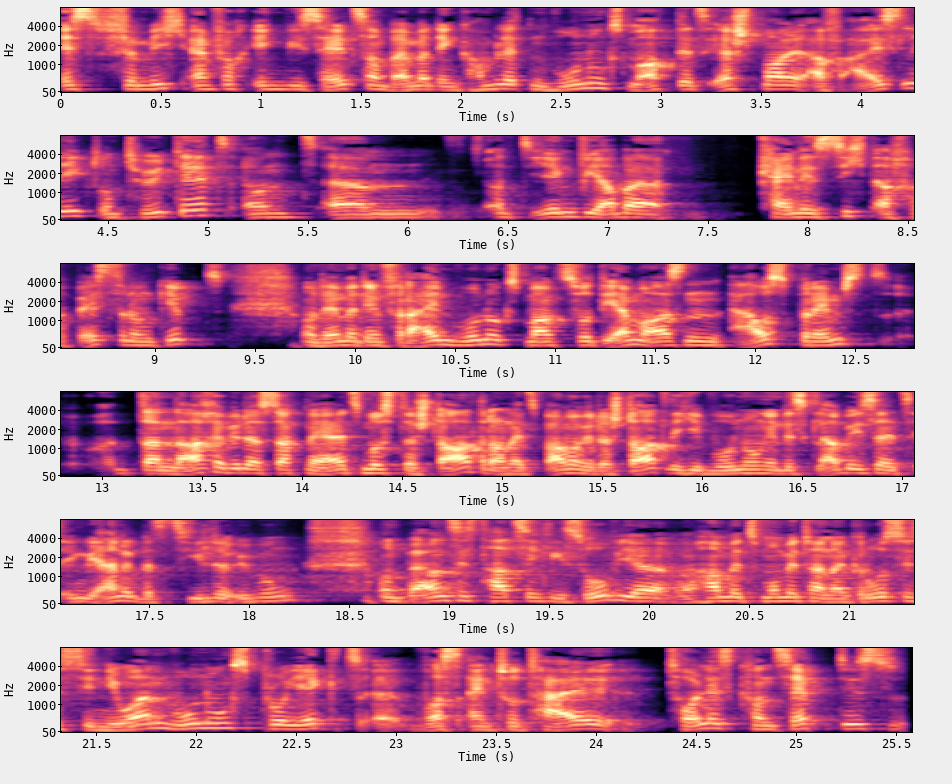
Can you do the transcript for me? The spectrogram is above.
ist für mich einfach irgendwie seltsam, weil man den kompletten Wohnungsmarkt jetzt erstmal auf Eis legt und tötet und, ähm, und irgendwie aber keine Sicht auf Verbesserung gibt. Und wenn man den freien Wohnungsmarkt so dermaßen ausbremst dann nachher wieder sagt, naja, jetzt muss der Staat ran, jetzt bauen wir wieder staatliche Wohnungen, das glaube ich ist jetzt irgendwie auch nicht das Ziel der Übung. Und bei uns ist tatsächlich so, wir haben jetzt momentan ein großes Seniorenwohnungsprojekt, äh, was ein total tolles Konzept ist,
